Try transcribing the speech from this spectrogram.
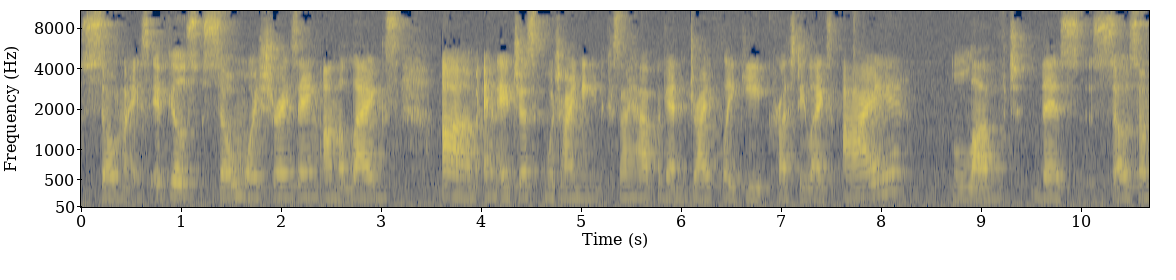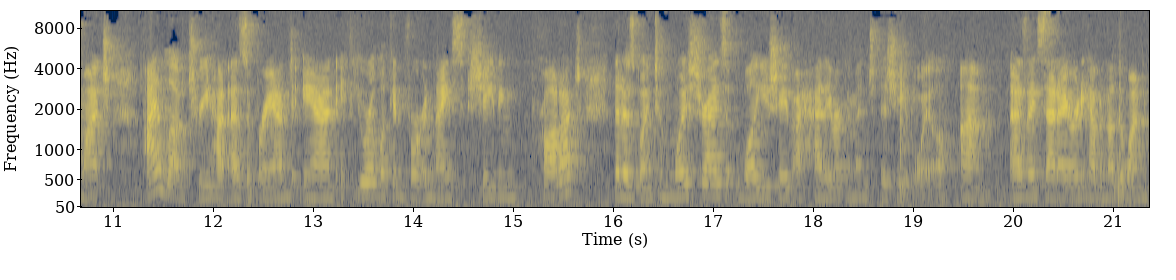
so nice. It feels so moisturizing on the legs. Um, and it just, which I need because I have, again, dry, flaky, crusty legs. I loved this so, so much. I love Tree Hut as a brand. And if you are looking for a nice shaving product that is going to moisturize while you shave, I highly recommend the shave oil. Um, as I said, I already have another one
